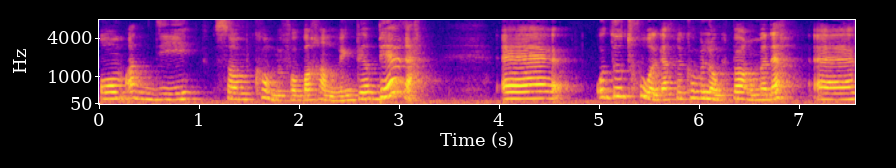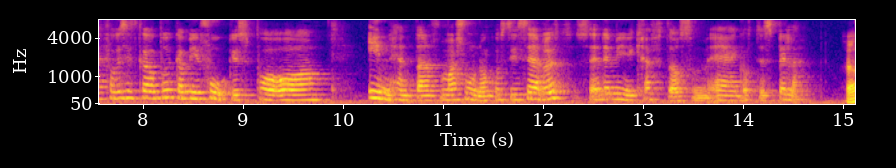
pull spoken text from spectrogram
og om at de som kommer for behandling, blir bedre. Eh, og da tror jeg at vi kommer langt bare med det. Eh, for hvis jeg skal bruke mye fokus på å innhente informasjon om hvordan de ser ut, så er det mye krefter som er gått til spille. Ja,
